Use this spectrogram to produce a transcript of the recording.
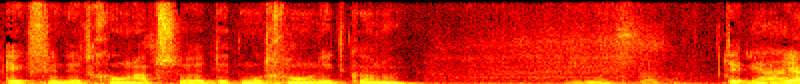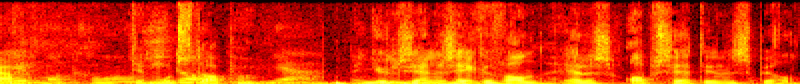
Ik vind dit gewoon absurd. Dit moet gewoon niet kunnen. Dit moet stoppen. Dit, ja, ja, dit moet gewoon dit stoppen. Moet stoppen. Ja. En jullie zijn er zeker van, er is opzet in het spel.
